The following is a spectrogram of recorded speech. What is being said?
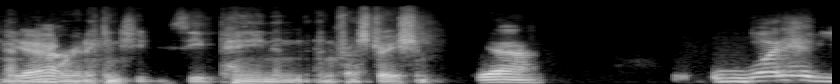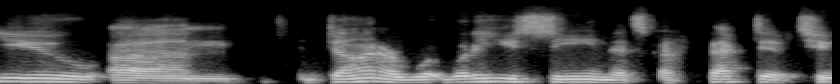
And yeah. we're going to continue to see pain and, and frustration. Yeah. What have you um, done or what, what are you seeing that's effective to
